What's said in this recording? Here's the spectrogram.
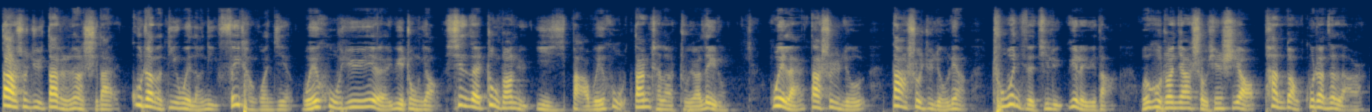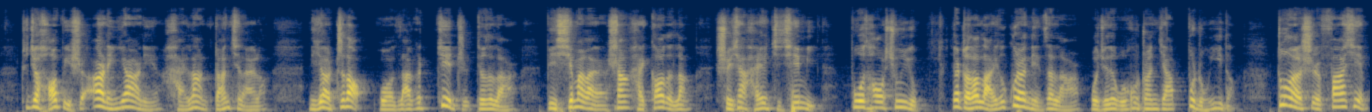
大数据大流量时代，故障的定位能力非常关键，维护越越来越重要。现在重装旅已把维护当成了主要内容，未来大数据流大数据流量出问题的几率越来越大。维护专家首先是要判断故障在哪儿，这就好比是二零一二年海浪涨起来了，你要知道我拿个戒指丢在哪儿，比喜马拉雅山还高的浪，水下还有几千米，波涛汹涌，要找到哪一个故障点在哪儿，我觉得维护专家不容易的，重要的是发现。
